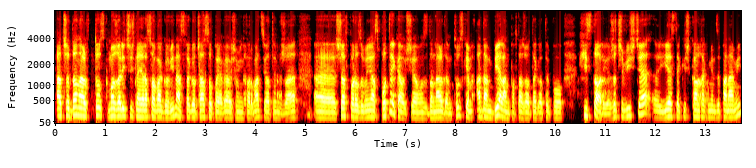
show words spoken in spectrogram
A czy Donald Tusk może liczyć na Jarosława Gowina? Swego czasu pojawiały się informacje o tym, że e, szef porozumienia spotykał się z Donaldem Tuskiem. Adam Bielan powtarzał tego typu historie. Rzeczywiście jest jakiś kontakt między panami?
